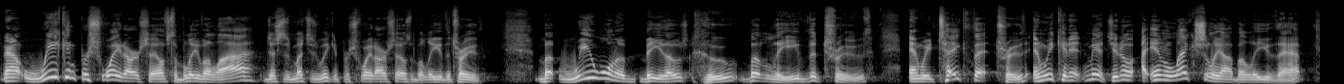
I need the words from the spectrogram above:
Now, we can persuade ourselves to believe a lie just as much as we can persuade ourselves to believe the truth. But we want to be those who believe the truth, and we take that truth and we can admit, you know, intellectually I believe that,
